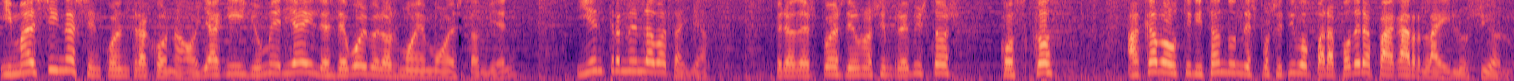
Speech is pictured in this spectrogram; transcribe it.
Y Malsina se encuentra con Aoyagi y Yumeria y les devuelve los Moemoes también. Y entran en la batalla. pero después de unos imprevistos, Kozkoz acaba utilizando un dispositivo para poder apagar la ilusión.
